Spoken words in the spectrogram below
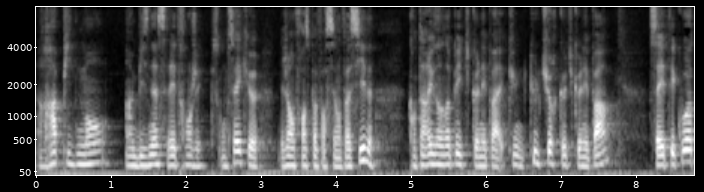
rapidement un business à l'étranger Parce qu'on sait que déjà en France, pas forcément facile. Quand tu arrives dans un pays que tu connais pas, avec une culture que tu connais pas, ça a été quoi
